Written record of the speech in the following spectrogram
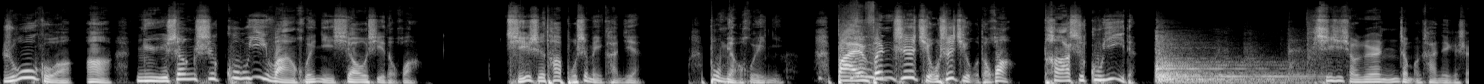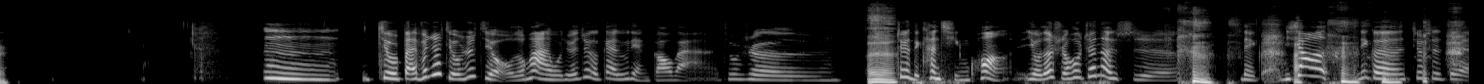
如果啊，女生是故意挽回你消息的话，其实她不是没看见，不秒回你。百分之九十九的话，她是故意的。西西小哥，你怎么看这个事儿？嗯，就百分之九十九的话，我觉得这个概率有点高吧，就是。嗯，这个得看情况，有的时候真的是那个，你像那个 就是对，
